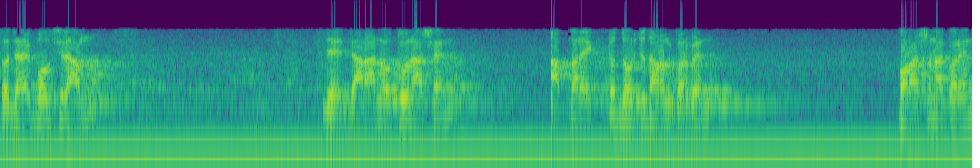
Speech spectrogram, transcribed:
তো যাই বলছিলাম যে যারা নতুন আসেন, আপনারা একটু ধৈর্য ধারণ করবেন। পড়াশোনা করেন,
